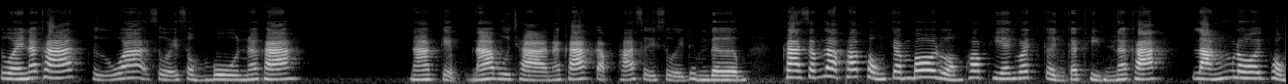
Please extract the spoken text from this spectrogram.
สวยนะคะ ถือว่าสวยสมบูรณ์นะคะน้าเก็บหน้าบูชานะคะ กับพระสวยๆเดิมๆ ค่ะสำหรับพระผงจัมโบ้หลวงพ่อเพี้ยนวัดเกินกระถินนะคะ หลังโรยผง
